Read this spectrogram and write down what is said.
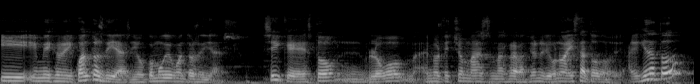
Y, me dijeron, ¿y cuántos días? Digo, ¿cómo que cuántos días? Sí, que esto, mm, luego hemos dicho más, más grabaciones. Digo, no, ahí está todo. ¿Ahí está todo?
